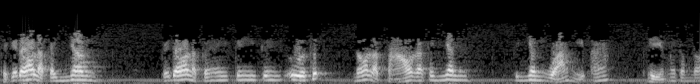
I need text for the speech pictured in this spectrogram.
Thì cái đó là cái nhân. Cái đó là cái cái cái ưa thích. Nó là tạo ra cái nhân cái nhân quả nghiệp ác thiện ở trong đó.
